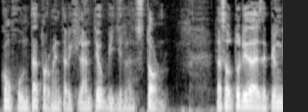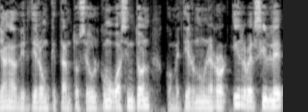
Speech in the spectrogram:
conjunta Tormenta Vigilante o Vigilant Storm. Las autoridades de Pyongyang advirtieron que tanto Seúl como Washington cometieron un error irreversible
